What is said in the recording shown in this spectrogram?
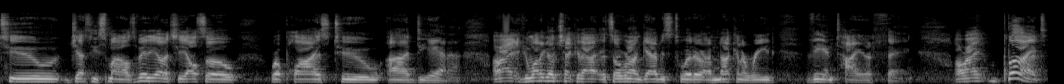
to Jessi Smiles' video and she also replies to uh, Deanna. All right, if you wanna go check it out, it's over on Gabbie's Twitter. I'm not gonna read the entire thing, all right? But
